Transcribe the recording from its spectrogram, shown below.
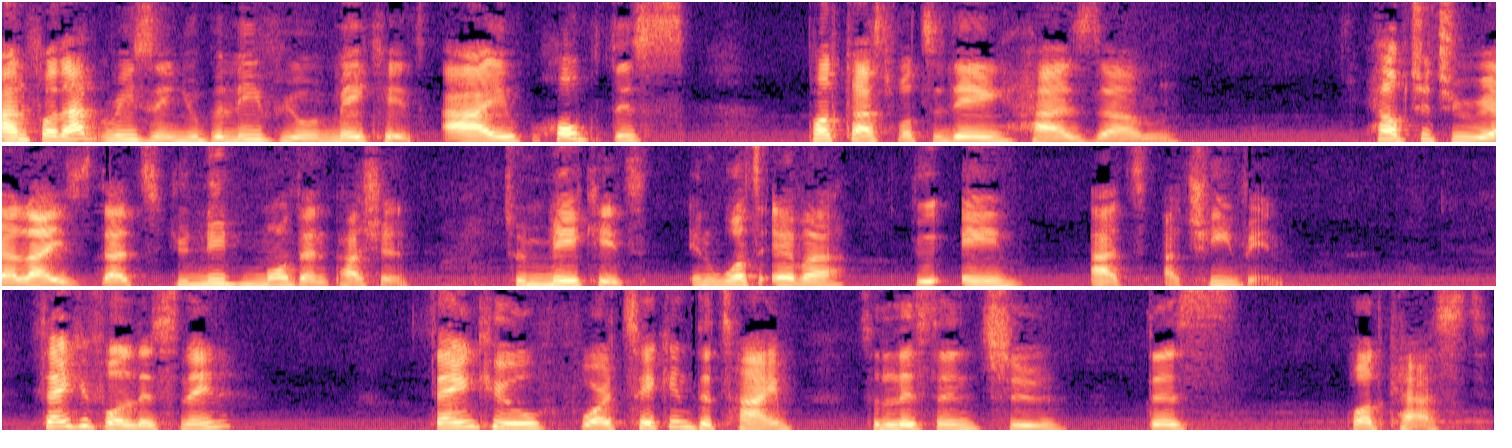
and for that reason you believe you'll make it i hope this podcast for today has um, helped you to realize that you need more than passion to make it in whatever you aim at achieving thank you for listening thank you for taking the time to listen to this podcast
